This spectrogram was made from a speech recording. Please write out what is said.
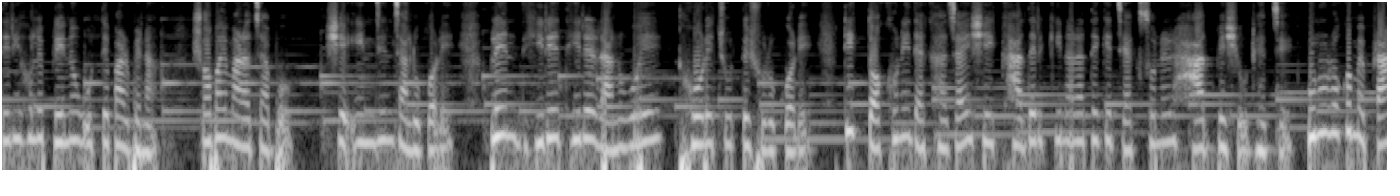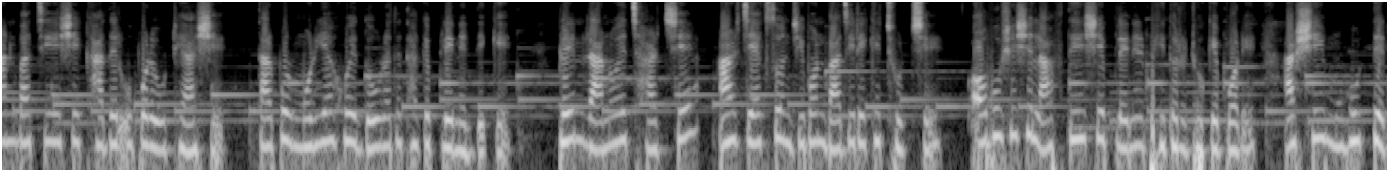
দেরি হলে প্লেনেও উঠতে পারবে না। সবাই মারা যাব। সে ইঞ্জিন চালু করে। প্লেন ধীরে ধীরে রানওয়ে ধরে ছুটতে শুরু করে। ঠিক তখনই দেখা যায় সেই খাদের কিনারা থেকে জ্যাকসনের হাত বেশি উঠেছে। কোনো রকমে প্রাণ বাঁচিয়ে সে খাদের উপরে উঠে আসে। তারপর মরিয়া হয়ে দৌড়াতে থাকে প্লেনের দিকে। প্লেন রানওয়ে ছাড়ছে আর জ্যাকসন জীবন বাজি রেখে ছুটছে। অবশেষে লাফ দিয়ে সে প্লেনের ভিতরে ঢুকে পড়ে আর সেই মুহূর্তের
